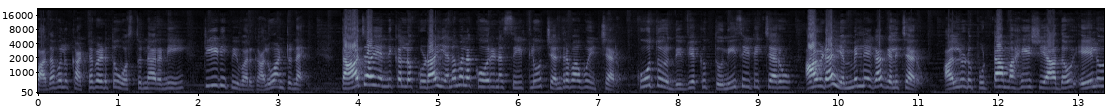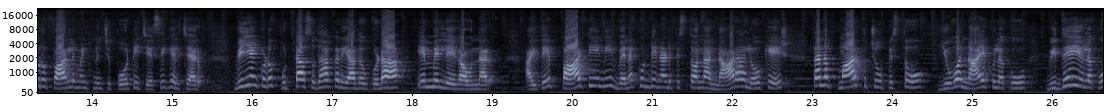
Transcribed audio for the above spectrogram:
పదవులు కట్టబెడుతూ వస్తున్నారని టీడీపీ వర్గాలు అంటున్నాయి. తాజా ఎన్నికల్లో కూడా యనమల కోరిన సీట్లు చంద్రబాబు ఇచ్చారు. కూతురు దివ్యకు తుని సీట్ ఇచ్చారు. ఆవిడ ఎమ్మెల్యేగా గెలిచారు. అల్లుడు పుట్టా మహేష్ యాదవ్ ఏలూరు పార్లమెంట్ నుంచి పోటీ చేసి గెలిచారు. వియ్యంకుడు పుట్టా సుధాకర్ యాదవ్ కూడా ఎమ్మెల్యేగా ఉన్నారు. అయితే పార్టీని వెనకుండి నడిపిస్తోన్న నారా లోకేష్ తన మార్కు చూపిస్తూ యువ నాయకులకు విధేయులకు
